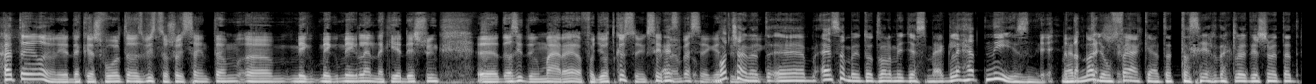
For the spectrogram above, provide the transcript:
Hát nagyon érdekes volt, az biztos, hogy szerintem uh, még, még, még lenne kérdésünk, uh, de az időnk már elfogyott. Köszönjük szépen, ezt, beszélgetünk. Bocsánat, még. eszembe jutott valami, hogy ezt meg lehet nézni, mert Na, nagyon felkeltett az érdeklődésemet. Tehát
